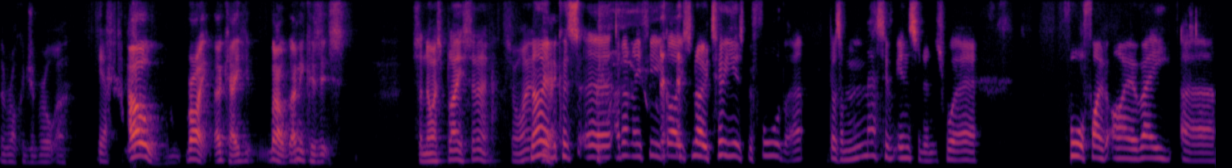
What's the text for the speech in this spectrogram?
The Rock of Gibraltar. Yeah. Oh, right. Okay. Well, only because it's it's a nice place, isn't it? It's all right. No, yeah. because uh, I don't know if you guys know. Two years before that, there was a massive incident where four or five IRA uh,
